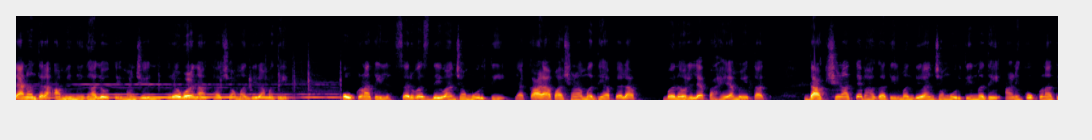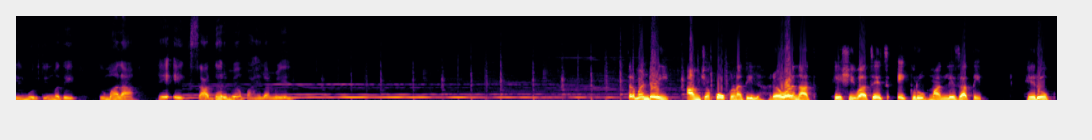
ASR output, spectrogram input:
त्यानंतर आम्ही निघालो ते म्हणजे रवळनाथाच्या मंदिरामध्ये. कोकणातील सर्वच देवांच्या मूर्ती या काळ्या पाषाणामध्ये आपल्याला बनवलेल्या पाहायला मिळतात. दाक्षिणात्य भागातील मंदिरांच्या मूर्तींमध्ये आणि कोकणातील मूर्तींमध्ये तुम्हाला हे एक साधर्म्य पाहायला मिळेल. तर मंडळी आमच्या कोकणातील रवळनाथ हे शिवाचेच एक रूप मानले जाते. हे रूप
